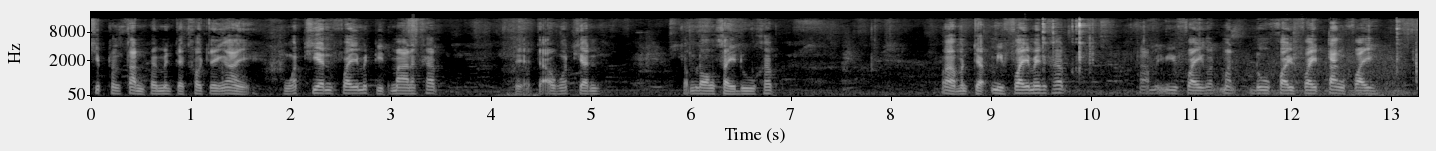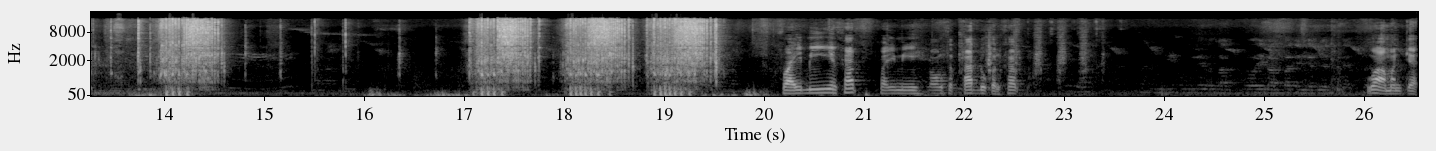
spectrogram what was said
คลิปสั้นๆไปมันจะเข้าใจง่าย หัวเทียนไฟไม่ติดมานะครับ แต่จะเอาหัวเทียน สำรองใส่ดูครับ ว่ามันจะมีไฟไหมนะครับ ถ้าไม่มีไฟก็มาดูไฟไฟตั้งไฟไฟมีครับ ไฟมีลองสตาร์ทดูก่อนครับ ว่ามันจะ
